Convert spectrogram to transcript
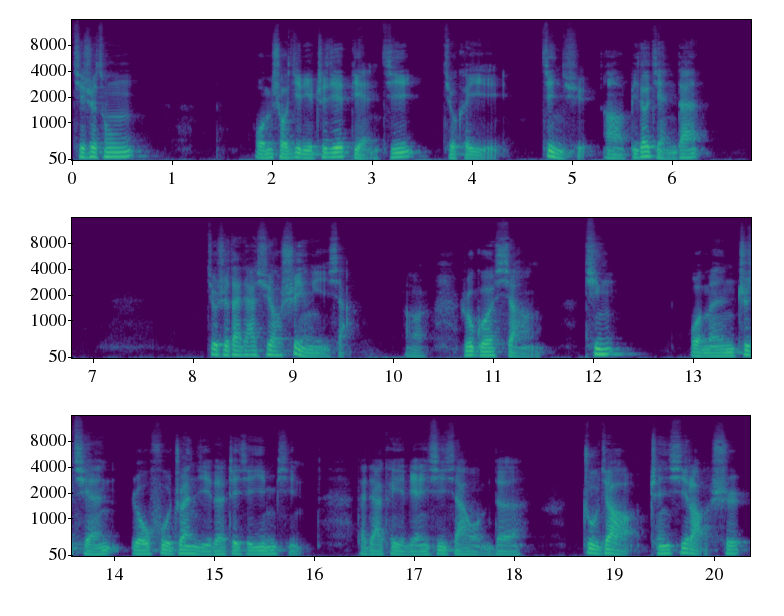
其实从我们手机里直接点击就可以。进去啊，比较简单，就是大家需要适应一下啊。如果想听我们之前柔复专辑的这些音频，大家可以联系一下我们的助教陈曦老师，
